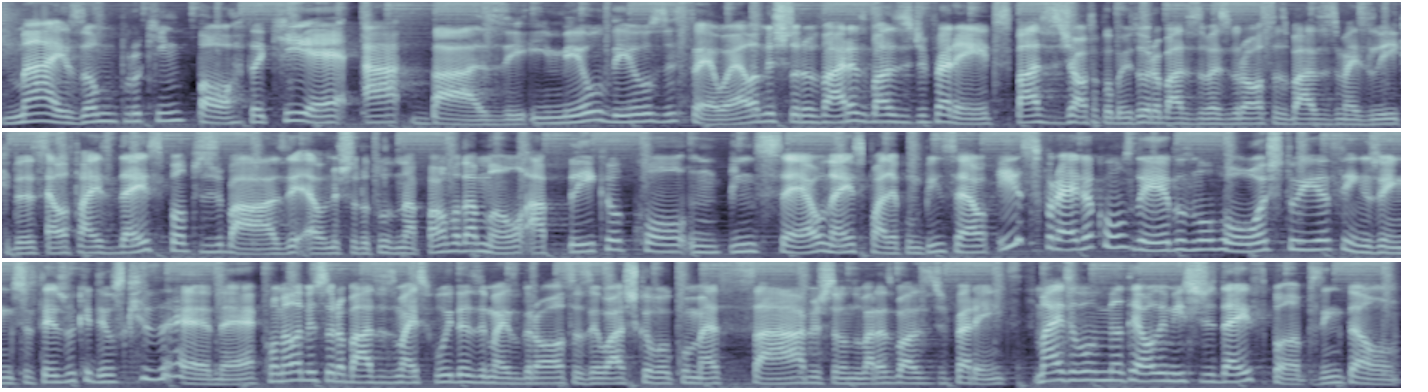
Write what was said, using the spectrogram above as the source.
Mas vamos pro que importa, que é a base. E meu Deus do céu, ela mistura várias bases diferentes. Bases de alta cobertura, bases mais grossas, bases mais líquidas. Ela faz 10 pumps de base, ela mistura tudo na palma da mão, aplica com um pincel, né? Espalha com um pincel e esfrega com os dedos no rosto. E assim, gente, seja o que Deus quiser, né? Como ela mistura bases mais fluidas e mais grossas, eu acho que eu vou começar misturando várias bases diferentes. Mas eu vou me manter ao limite de 10 pumps. Então,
